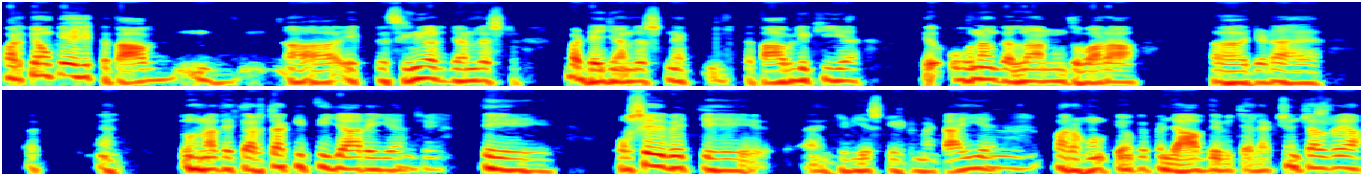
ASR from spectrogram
ਪਰ ਕਿਉਂਕਿ ਇਹ ਕਿਤਾਬ ਇੱਕ ਸੀਨੀਅਰ ਜਰਨਲਿਸਟ ਵੱਡੇ ਜਰਨਲਿਸਟ ਨੇ ਕਿਤਾਬ ਲਿਖੀ ਹੈ ਤੇ ਉਹਨਾਂ ਗੱਲਾਂ ਨੂੰ ਦੁਬਾਰਾ ਜਿਹੜਾ ਹੈ ਉਹਨਾਂ ਤੇ ਚਰਚਾ ਕੀਤੀ ਜਾ ਰਹੀ ਹੈ ਤੇ ਉਸੇ ਵਿੱਚ ਇਹ ਜਿਹੜੀ ਸਟੇਟਮੈਂਟ ਆਈ ਹੈ ਪਰ ਹੁਣ ਕਿਉਂਕਿ ਪੰਜਾਬ ਦੇ ਵਿੱਚ ਇਲੈਕਸ਼ਨ ਚੱਲ ਰਿਹਾ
